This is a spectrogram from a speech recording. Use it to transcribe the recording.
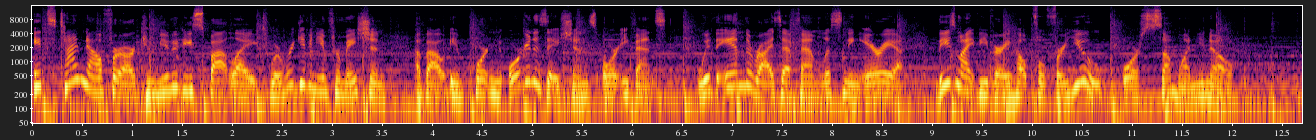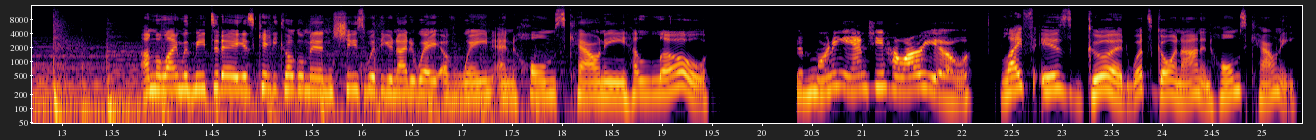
It's time now for our community spotlight, where we're giving you information about important organizations or events within the Rise FM listening area. These might be very helpful for you or someone you know. On the line with me today is Katie Kogelman. She's with the United Way of Wayne and Holmes County. Hello. Good morning, Angie. How are you? Life is good. What's going on in Holmes County?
